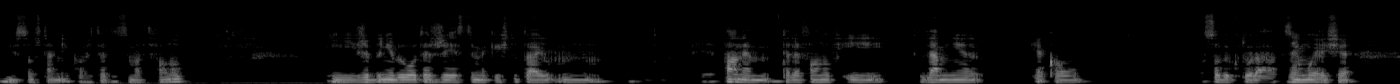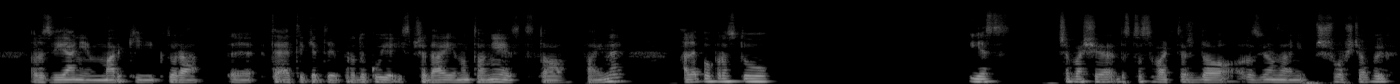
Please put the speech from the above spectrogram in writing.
nie są w stanie korzystać ze smartfonów i żeby nie było też, że jestem jakiś tutaj mm, fanem telefonów i dla mnie jako osoby, która zajmuje się rozwijaniem marki, która e, te etykiety produkuje i sprzedaje, no to nie jest to fajne, ale po prostu jest, trzeba się dostosować też do rozwiązań przyszłościowych.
